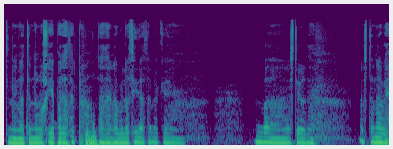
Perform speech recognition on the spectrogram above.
tiene la tecnología para hacerlo, dada la velocidad a la que va este esta nave.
